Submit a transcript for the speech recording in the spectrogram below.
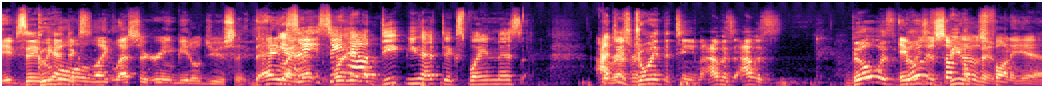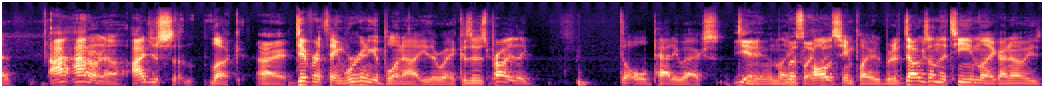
if see, we had Google to ex- like Lester Green Beetlejuice. Anyway, Yeah. See, that- see how gonna- deep you have to explain this. I just reference? joined the team. I was, I was. Bill was. It Bill was just something Beetle that was Pimp. funny. Yeah, I I don't know. I just look All right. different thing. We're gonna get blown out either way because it was probably like the old Paddy Whacks team Yeah, and like most all the same players. But if Doug's on the team, like I know he's,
